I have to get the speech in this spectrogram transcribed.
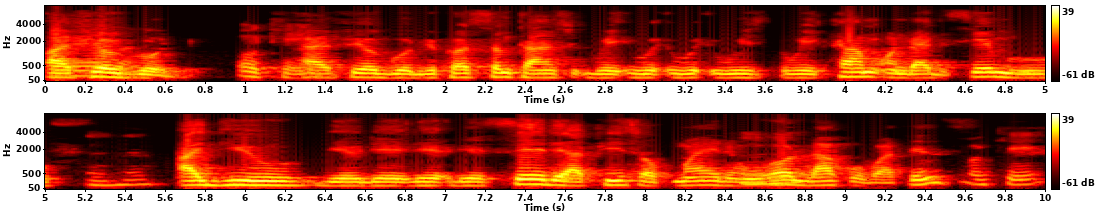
I feel Yeah. good. Okay. I feel good because sometimes we, we, we, we- come under the same roof, Mhm. argue, they, they, they, they say their peace of mind and we all Mhm. laugh over things, Okay.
